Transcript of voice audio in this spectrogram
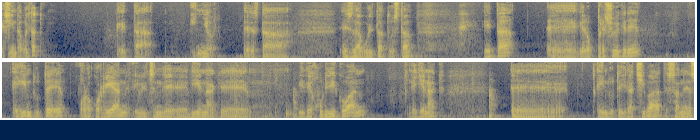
ezin da bueltatu. Eta inor, ez da ez da bueltatu, ez da. Eta e, gero presoek ere egin dute, orokorrian, ibiltzen dienak e, bide juridikoan, gehienak e, egin dute idatzi bat, esanez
